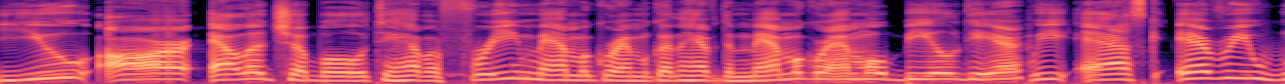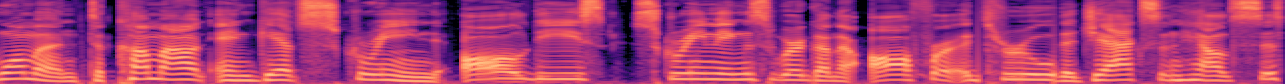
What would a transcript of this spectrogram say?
you are eligible to have a free mammogram. We're going to have the mammogram mobile there. We ask every woman to come out and get screened. All these screenings we're going to offer through the Jackson Health System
